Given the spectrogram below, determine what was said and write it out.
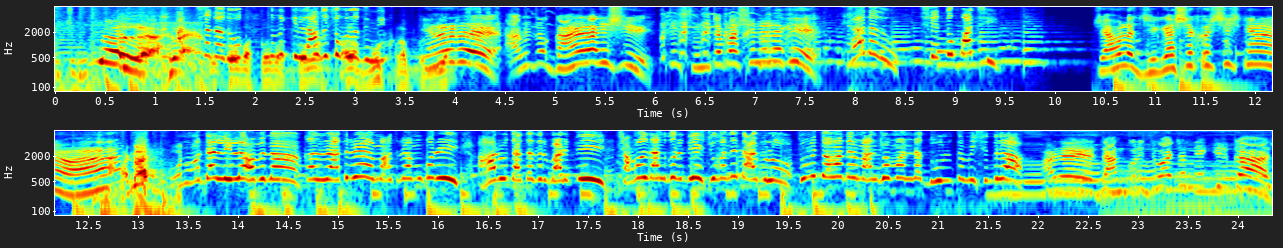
আচ্ছা কি আমি তো গানে লাগিছি তুই শুনতে পাচ্ছি না নাকি? হ্যাঁ দাদু সে তো পাচ্ছি। তাহলে জিজ্ঞাসা করছিস কেন? মজা নিলে হবে না। কাল রাত্রে মাতরাম করি হারু চাচাদের বাড়িতে ছাগল দান করে দিয়েছ কেন তাই বলো। তুমি তো আমাদের মান সম্মানটা ধুলতে মিশে দিলা। আরে দান করে দেওয়াই তো নেকির কাজ।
